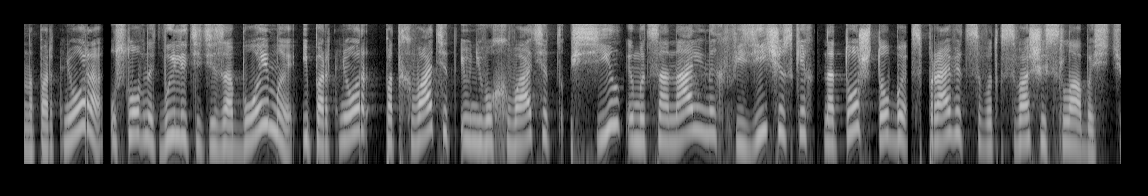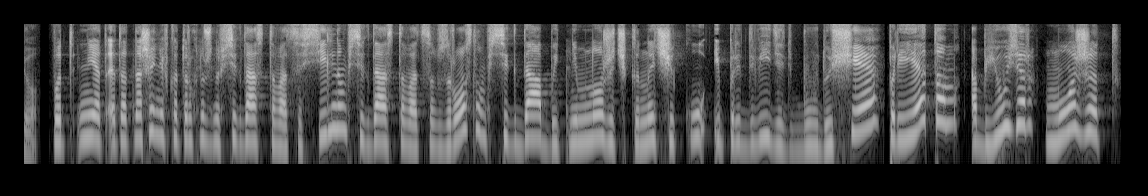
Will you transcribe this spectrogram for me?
на партнера, условно вылететь из обоймы, и партнер подхватит, и у него хватит сил эмоциональных, физических на то, чтобы справиться вот с вашей слабостью. Вот нет, это отношения, в которых нужно всегда оставаться сильным, всегда оставаться взрослым, всегда быть немножечко на чеку и предвидеть будущее. При этом абьюзер может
